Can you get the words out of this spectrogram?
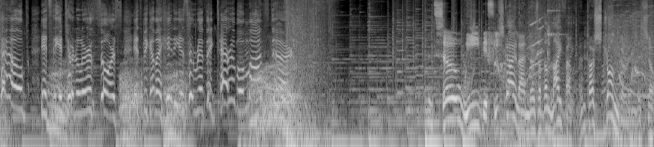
Help! It's the Eternal Earth Source! It's become a hideous, horrific, terrible monster! And so we defeat Skylanders of the life element are stronger in this zone.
